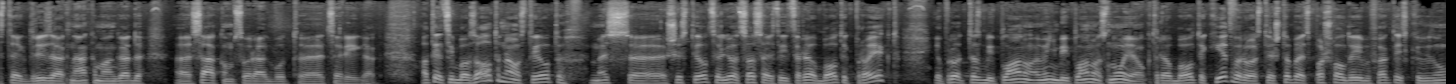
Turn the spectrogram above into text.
es teiktu, drīzāk nākamā gada sākums varētu būt cerīgāk. Attiecībā uz Altanavas tiltu mēs, šis tilts ir ļoti sasaistīts ar Real Baltica projektu, jo, protams, tas bija plāno, viņi bija plānos nojaukt Rail Baltica ietvaros, tieši tāpēc pašvaldība faktiski nu,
